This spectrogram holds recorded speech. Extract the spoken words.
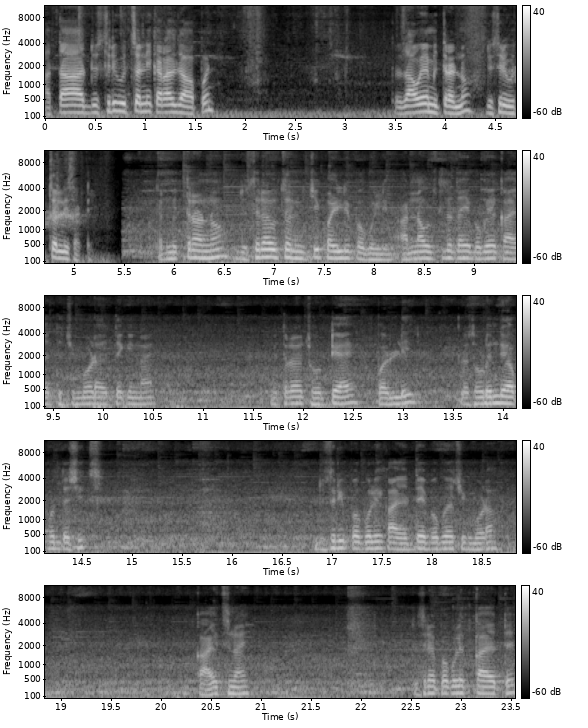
आता दुसरी उचलणी करायला जाऊ आपण. तर जाऊया मित्रांनो दुसरी उचलणीसाठी. तर मित्रांनो दुसऱ्या उचलणीची पहिली पगोली अण्णा उचलत आहे बघूया काय ते चिंबोड आहे ते की नाही. मित्रांनो छोटी आहे पडली. तर सोडून देऊ आपण तशीच. दुसरी पगोली काय येते बघूया चिंबोडा. काहीच नाही. तिसऱ्या पगोलीत काय येते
